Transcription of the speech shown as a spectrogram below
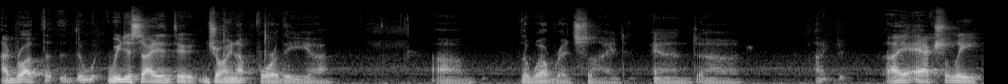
I brought the, the we decided to join up for the. Uh, um, the Wellbridge side. And uh, I, I, actually,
